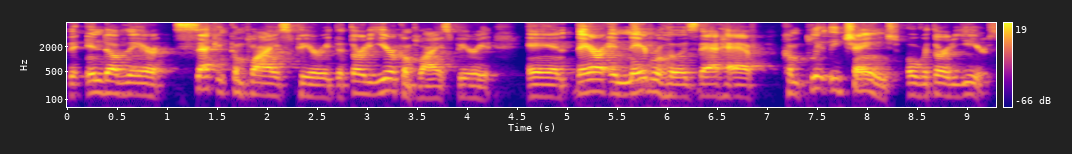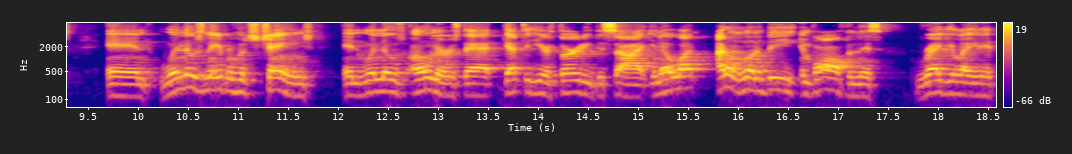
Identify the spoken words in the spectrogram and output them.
the end of their second compliance period, the 30 year compliance period. And they are in neighborhoods that have completely changed over 30 years. And when those neighborhoods change, and when those owners that get to year 30 decide, you know what, I don't want to be involved in this regulated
